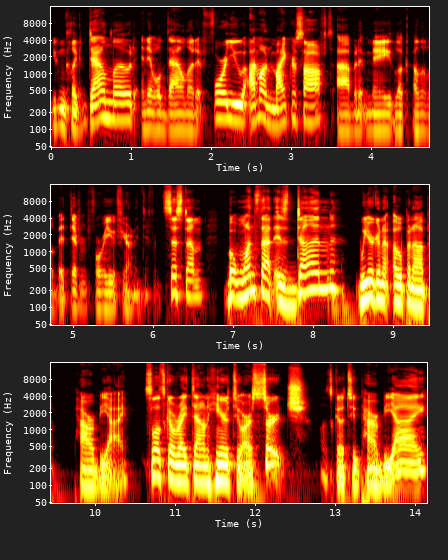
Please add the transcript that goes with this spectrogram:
you can click download and it will download it for you. I'm on Microsoft, uh, but it may look a little bit different for you if you're on a different system. But once that is done, we are going to open up Power BI. So let's go right down here to our search. Let's go to Power BI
